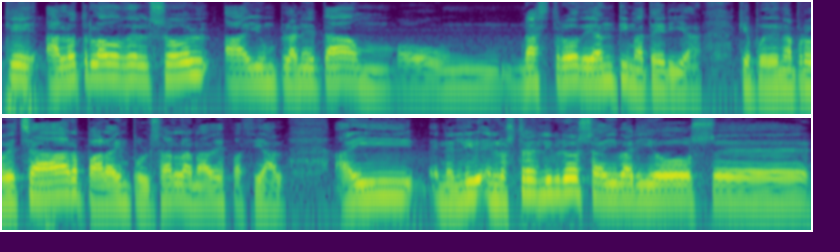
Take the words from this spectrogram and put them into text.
que al otro lado del Sol hay un planeta o un astro de antimateria que pueden aprovechar para impulsar la nave espacial. Hay, en, el, en los tres libros hay varios eh,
